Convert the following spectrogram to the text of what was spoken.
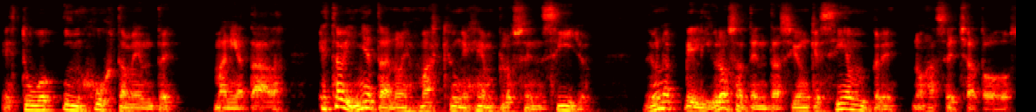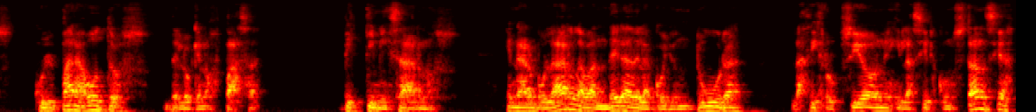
estuvo injustamente maniatada. Esta viñeta no es más que un ejemplo sencillo de una peligrosa tentación que siempre nos acecha a todos culpar a otros de lo que nos pasa, victimizarnos, enarbolar la bandera de la coyuntura, las disrupciones y las circunstancias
